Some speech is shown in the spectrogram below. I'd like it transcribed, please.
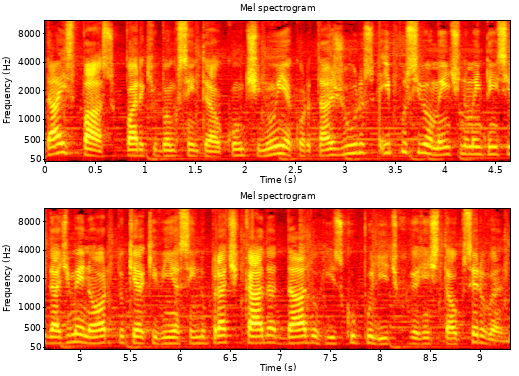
dá espaço para que o Banco Central continue a cortar juros e possivelmente numa intensidade menor do que a que vinha sendo praticada, dado o risco político que a gente está observando.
